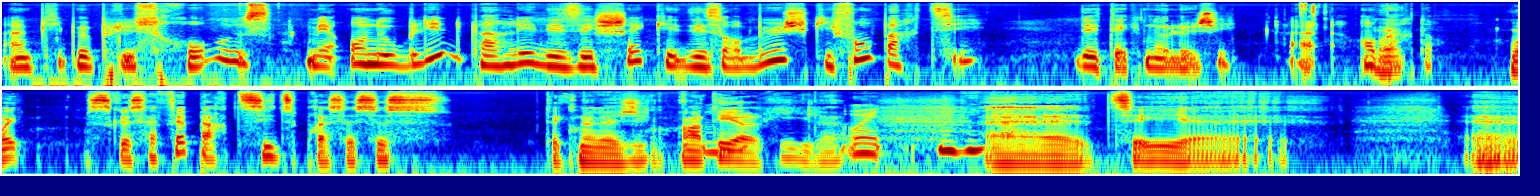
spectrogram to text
un petit peu plus rose, mais on oublie de parler des échecs et des embûches qui font partie des technologies euh, en partant. Parce que ça fait partie du processus technologique, en Mhm. théorie. Là. Oui. Mhm. Euh, tu sais, euh, euh,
